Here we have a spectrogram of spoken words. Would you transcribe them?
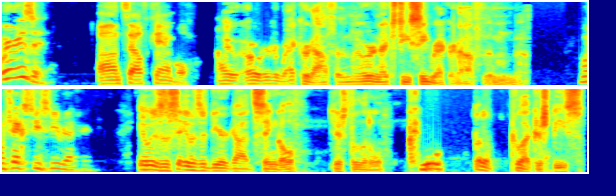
Where is it? on South Campbell. I ordered a record off of them. I ordered an XTC record off of them. Which XTC record? It was a, it was a Dear God single, just a little Cool. little collector's piece.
